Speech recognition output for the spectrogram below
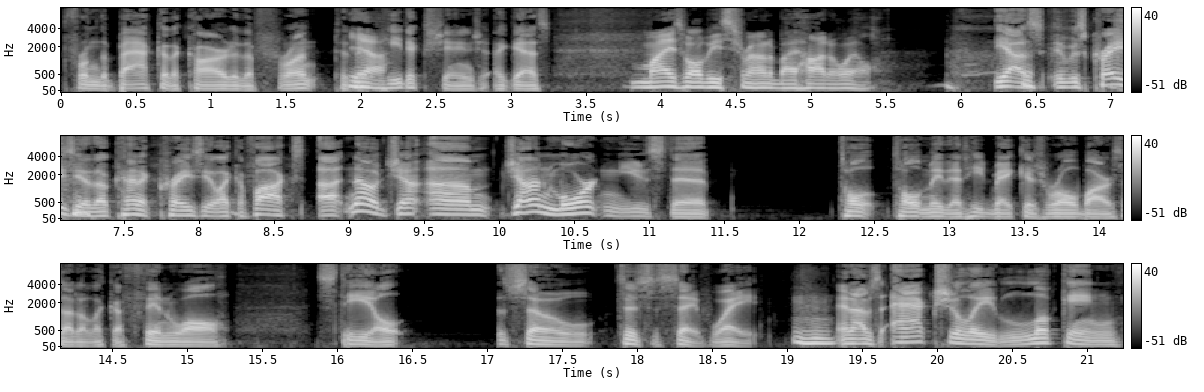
from the back of the car to the front to the Yeah. heat exchange. I guess. Might as well be surrounded by hot oil. Yeah, it was, it was crazy though, kind of crazy like a fox. Uh, no, John, um, John Morton used to told told me that he'd make his roll bars out of like a thin wall steel, so just to save weight. And I was actually looking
